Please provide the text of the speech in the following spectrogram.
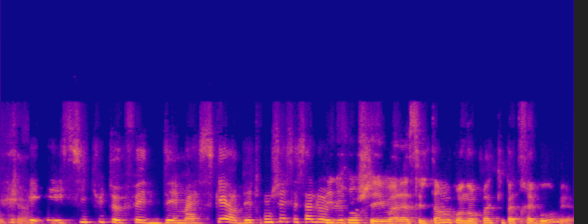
Et, si tu te fais démasquer, alors détroncher, c'est ça le Détroncher, voilà, c'est le terme qu'on emploie qui n'est pas très beau, mais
